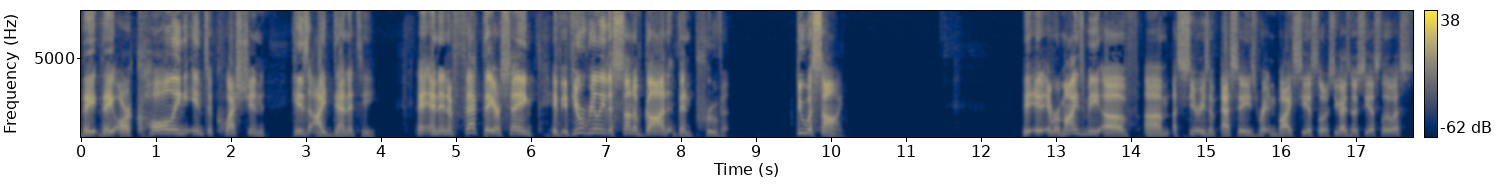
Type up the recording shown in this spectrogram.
They, they are calling into question his identity. And, and in effect, they are saying, if, if you're really the Son of God, then prove it. Do a sign. It, it, it reminds me of um, a series of essays written by C.S. Lewis. You guys know C.S. Lewis?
